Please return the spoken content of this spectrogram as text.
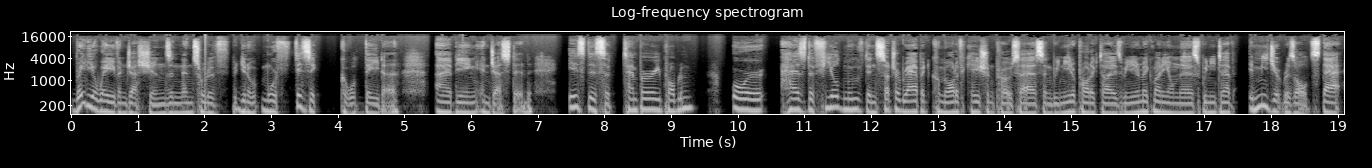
radio wave ingestions and, and sort of, you know, more physical data uh, being ingested. Is this a temporary problem or has the field moved in such a rapid commodification process and we need to productize, we need to make money on this, we need to have immediate results that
